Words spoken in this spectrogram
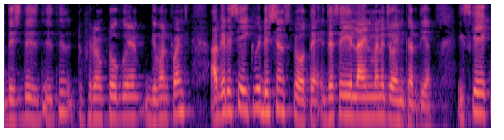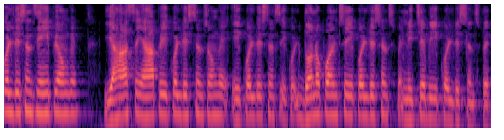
this this this from two given points अगर इसे इक्वल डिस्टेंस पे होते हैं, जैसे ये लाइन मैंने ज्वाइन कर दिया, इसके इक्वल डिस्टेंस यहीं पे होंगे, यहाँ से यहाँ पे इक्वल डिस्टेंस होंगे इक्वल डिस्टेंस इक्वल दोनों पॉइंट से इक्वल डिस्टेंस पे, नीचे भी इक्वल डिस्टेंस पे।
